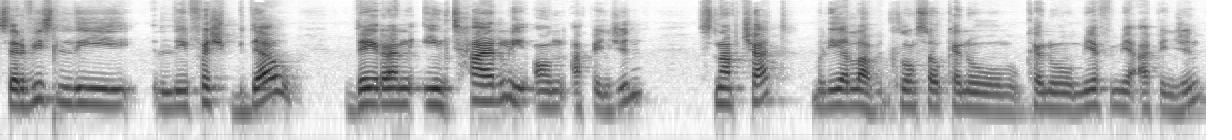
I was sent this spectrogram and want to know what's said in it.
services اللي اللي فاش بداو run entirely on app engine. Snapchat ملي يلاه تلونساو كانوا كانوا 100% App Engine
